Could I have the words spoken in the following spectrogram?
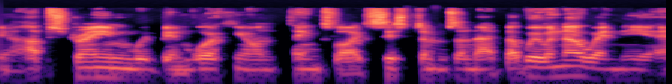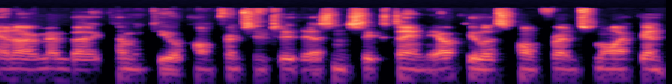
you know, upstream, we'd been working on things like systems and that, but we were nowhere near. And I remember coming to your conference in 2016, the Oculus conference, Mike, and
